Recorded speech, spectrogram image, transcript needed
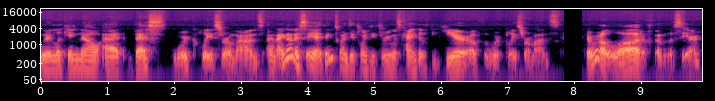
We're looking now at best workplace romance. And I gotta say, I think 2023 was kind of the year of the workplace romance. There were a lot of them this year.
